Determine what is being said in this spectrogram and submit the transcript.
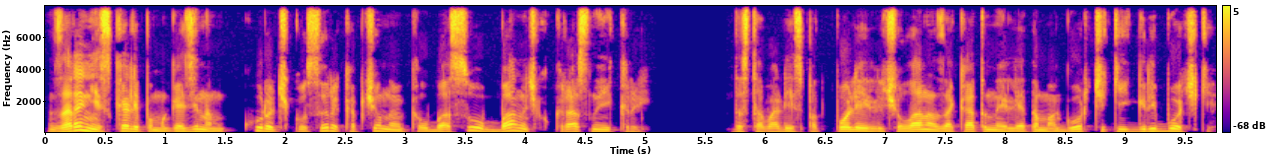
Заранее искали по магазинам курочку, сырокопченую колбасу, баночку красной икры. Доставали из-под поля или чулана закатанные летом огурчики и грибочки.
